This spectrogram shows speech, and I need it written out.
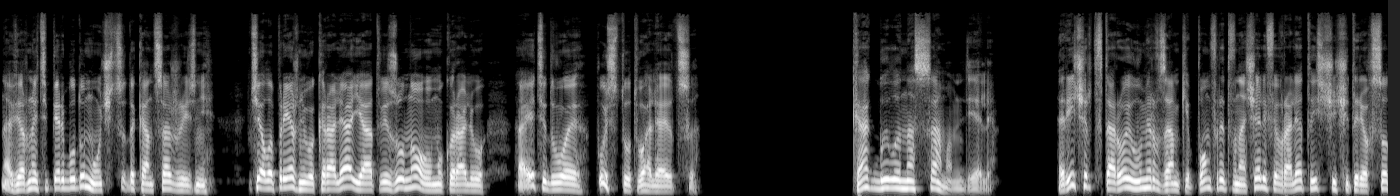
Наверное, теперь буду мучиться до конца жизни. Тело прежнего короля я отвезу новому королю, а эти двое пусть тут валяются. Как было на самом деле? Ричард II умер в замке Помфред в начале февраля 1400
